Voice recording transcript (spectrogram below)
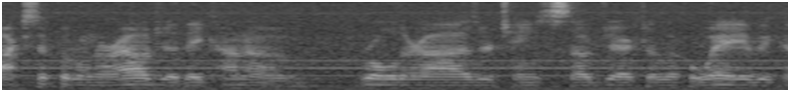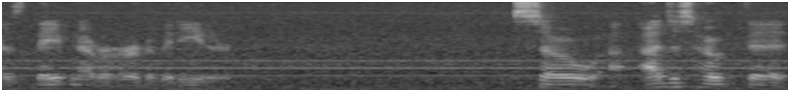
occipital neuralgia, they kind of roll their eyes or change the subject or look away because they've never heard of it either. So I just hope that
